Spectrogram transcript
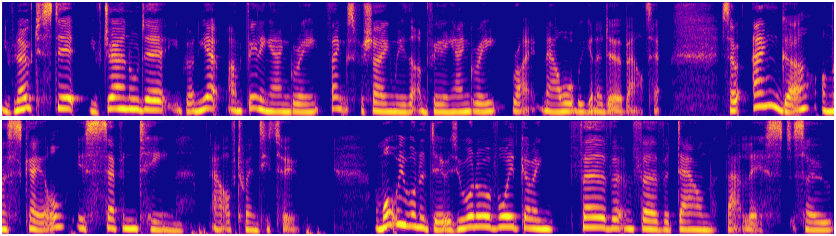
You've noticed it, you've journaled it, you've gone, yep, I'm feeling angry. Thanks for showing me that I'm feeling angry. Right, now what are we going to do about it? So, anger on the scale is 17 out of 22. And what we want to do is we want to avoid going further and further down that list. So,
